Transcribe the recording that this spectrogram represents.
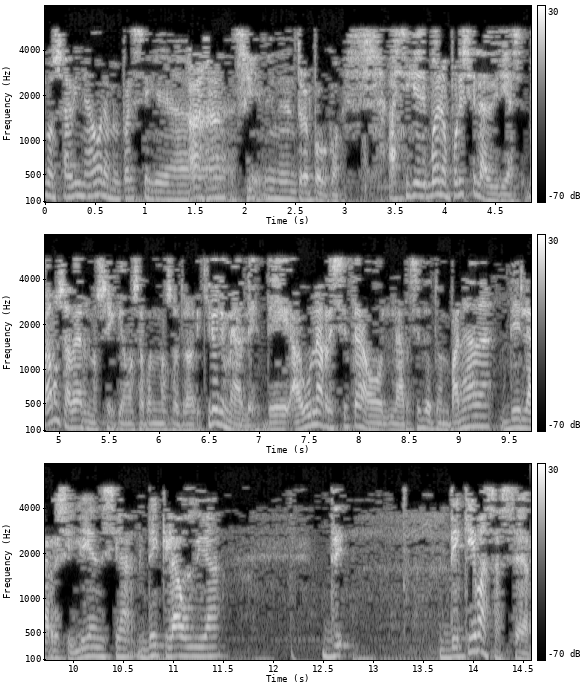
con Sabina ahora, me parece que ah, Ajá, sí. viene dentro de poco. Así que, bueno, por ese lado dirías, vamos a ver, no sé qué vamos a poner nosotros. Quiero que me hables de alguna receta o la receta de tu empanada, de la resiliencia, de Claudia, de, de qué vas a hacer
